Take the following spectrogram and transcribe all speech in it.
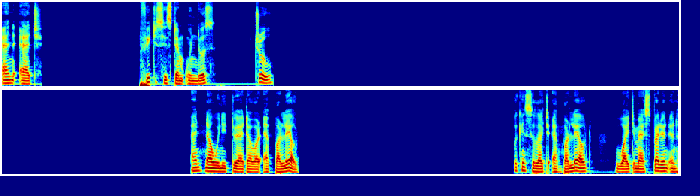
And add fit system windows. True and now we need to add our app bar layout. We can select app bar layout, width match parent and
